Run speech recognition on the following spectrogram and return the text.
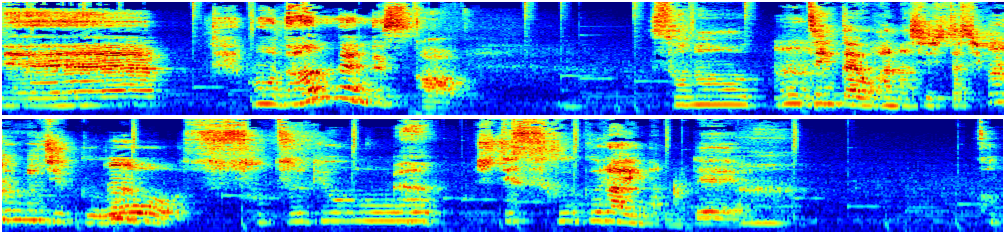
ね。もう何年ですか？その前回お話しした仕組み塾を卒業してすぐぐらいなので、今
